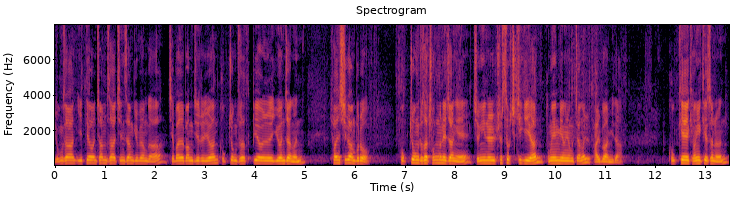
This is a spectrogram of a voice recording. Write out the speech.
용산 이태원 참사 진상 규명과 재발 방지를 위한 국정조사 특별위원회 위원장은 현 시간부로 국정조사 청문회장에 증인을 출석시키기 위한 동행 명령장을 발부합니다. 국회 경위께서는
